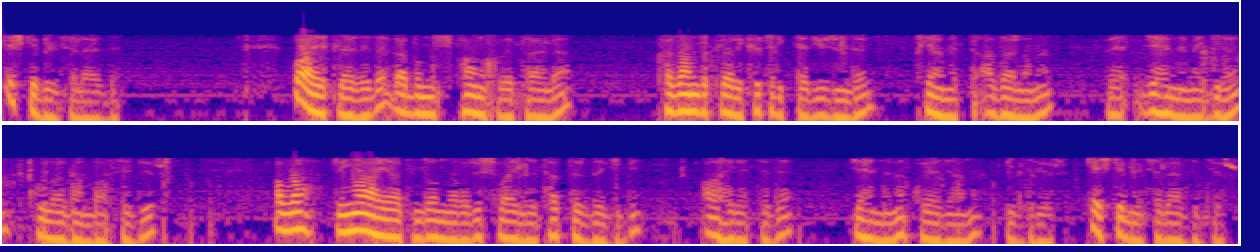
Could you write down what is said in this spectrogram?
Keşke bilselerdi. Bu ayetlerde de Rabbimiz Subhanahu ve Teala kazandıkları kötülükler yüzünden kıyamette azarlanan ve cehenneme giren kullardan bahsediyor. Allah dünya hayatında onlara rüsvaylığı tattırdığı gibi ahirette de cehenneme koyacağını bildiriyor. Keşke bilselerdi diyor.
